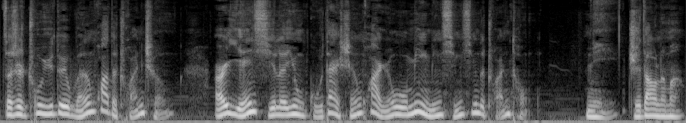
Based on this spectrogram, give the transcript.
则是出于对文化的传承，而沿袭了用古代神话人物命名行星的传统。你知道了吗？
